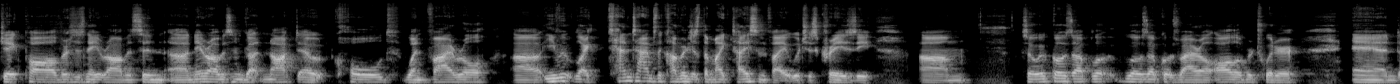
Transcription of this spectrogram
Jake Paul versus Nate Robinson. Uh, Nate Robinson got knocked out cold, went viral, uh, even like 10 times the coverage as the Mike Tyson fight, which is crazy. Um, so it goes up, blows up, goes viral all over Twitter. And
